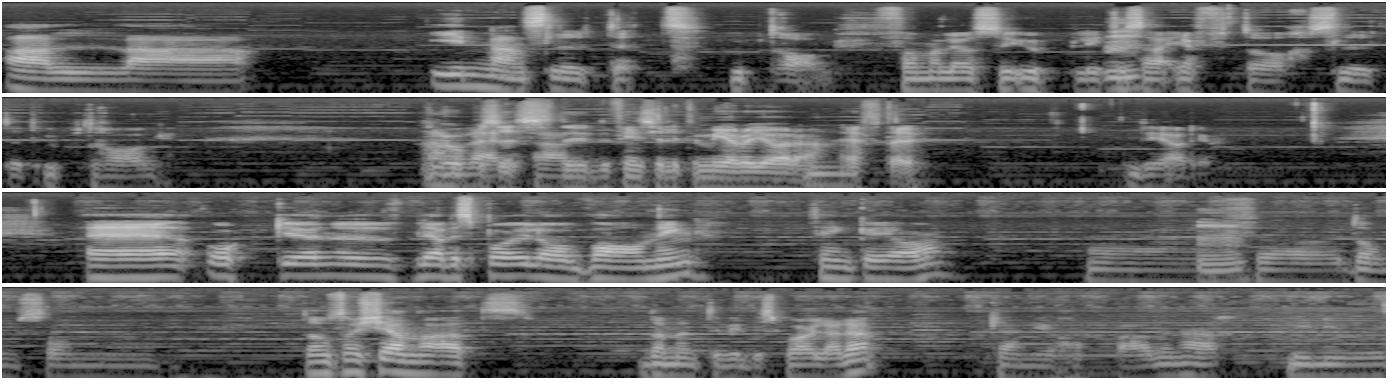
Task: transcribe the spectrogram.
alla innan slutet uppdrag. För man låser ju upp lite Mm. så här efter slutet uppdrag. När Jo, precis. här- Det, det finns ju lite mer att göra Mm. efter. Det gör det. Eh, och eh, nu blir det spoilervarning. Tänker jag. Eh, Mm. För de som, de som känner att de inte vill bli spoilade. Kan ju hoppa den här Nino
